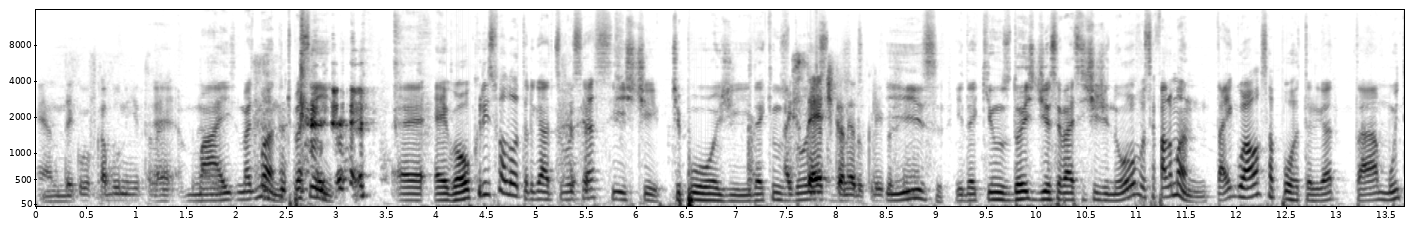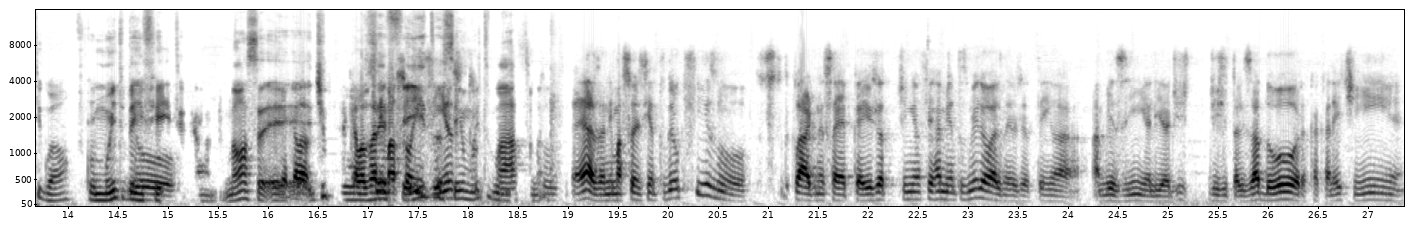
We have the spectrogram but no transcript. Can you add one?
É, não tem como ficar bonito, né? É, mas, mas, mano, tipo assim, é, é igual o Chris falou, tá ligado? Se você assiste, tipo, hoje, e daqui uns A dois. estética, né, do clipe. assim. Isso, e daqui uns dois dias você vai assistir de novo, você fala, mano, tá igual essa porra, tá ligado? Tá muito igual. Ficou muito bem o- feito, cara. Nossa, é, aquela- é, tipo, aquelas efeitos, assim, tudo- muito massa, mano. É, as animações tudo eu que fiz no. Claro que nessa época aí eu já tinha ferramentas melhores, né? Eu já tenho a, a mesinha ali, a dig- digitalizadora, com a canetinha.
